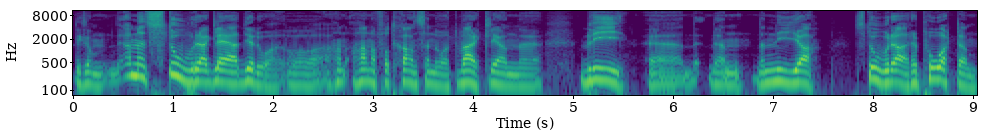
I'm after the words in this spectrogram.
liksom, ja, men stora glädje då? Och han, han har fått chansen då att verkligen bli den, den nya stora reporten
